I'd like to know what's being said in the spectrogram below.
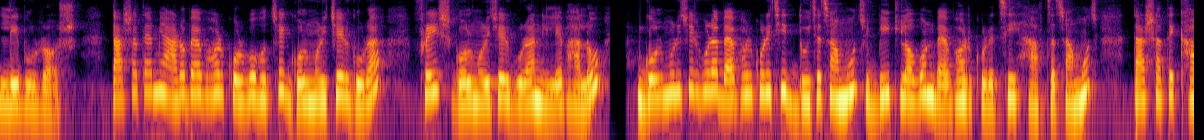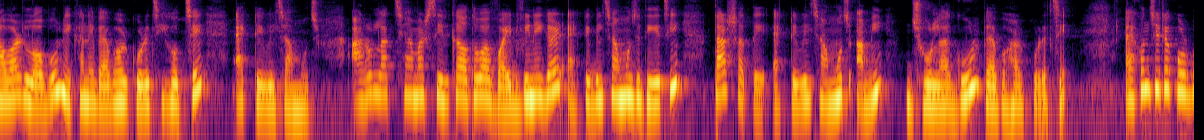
লেবুর রস। তার সাথে আমি আরও ব্যবহার করব হচ্ছে গোলমরিচের গুঁড়া। ফ্রেশ গোলমরিচের গুঁড়া নিলে ভালো। গোলমরিচের গুঁড়া ব্যবহার করেছি দুই চা চামচ, বিট লবণ ব্যবহার করেছি হাফ চা চামচ, তার সাথে খাওয়ার লবণ এখানে ব্যবহার করেছি হচ্ছে এক টেবিল চামচ। আরও লাগছে আমার সিরকা অথবা হোয়াইট ভিনেগার, এক টেবিল চামচ দিয়েছি, তার সাথে এক টেবিল চামচ আমি ঝোলা গুড় ব্যবহার করেছি। এখন যেটা করব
